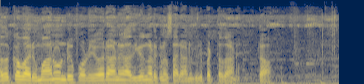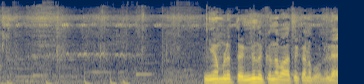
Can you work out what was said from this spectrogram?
അതൊക്കെ വരുമാനമുണ്ട്. പുഴയോരാണ് അധികം കിടക്കുന്ന സ്ഥലമാണ് ഇതിൽ പെട്ടതാണ് കേട്ടോ ഇനി നമ്മൾ തെങ്ങ് നിൽക്കുന്ന ഭാഗത്തേക്കാണ് പോകുന്നത് അല്ലേ?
